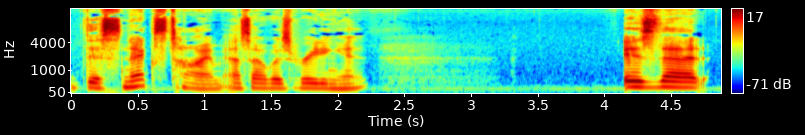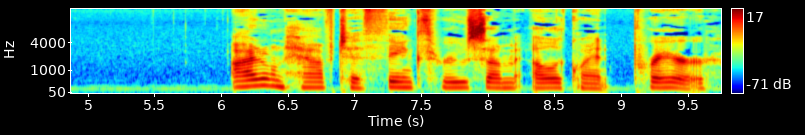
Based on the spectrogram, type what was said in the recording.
this next time as I was reading it is that I don't have to think through some eloquent prayer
